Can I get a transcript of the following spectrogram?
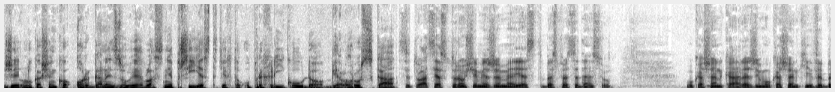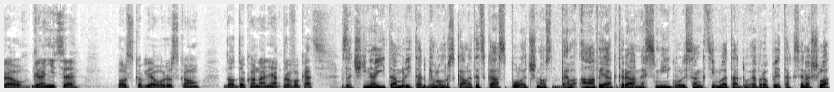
že Lukašenko organizuje vlastně příjezd těchto uprchlíků do Běloruska. Situace, s kterou się mierzymy, jest bez precedensu. Łukaszenka, reżim Łukaszenki wybrał granicę polsko-białoruską do dokonania provokací. Začínají tam lítat běloruská letecká společnost Belavia, která nesmí kvůli sankcím letat do Evropy, tak si našla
